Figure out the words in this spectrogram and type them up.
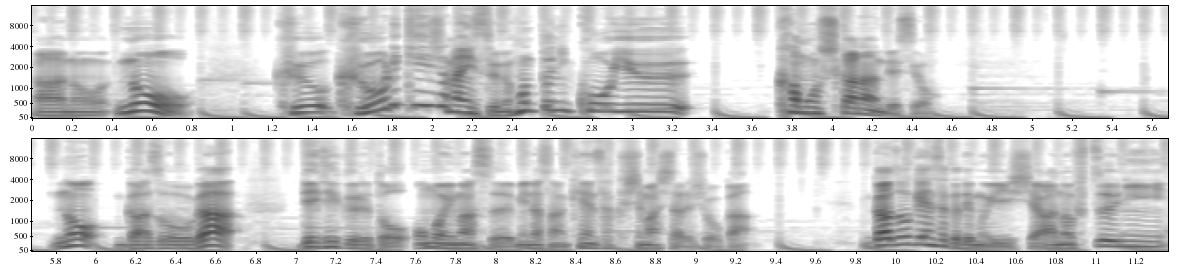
あののクオリティじゃないんですよね。本当にこういうカモシカなんですよ。の画像が出てくると思います。皆さん検索しましたでしょうか。画像検索でもいいしあの普通に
